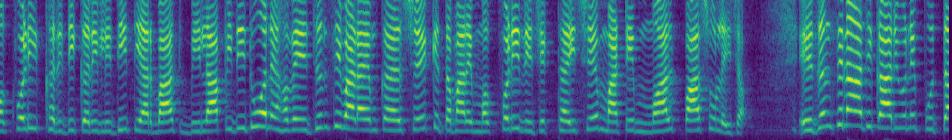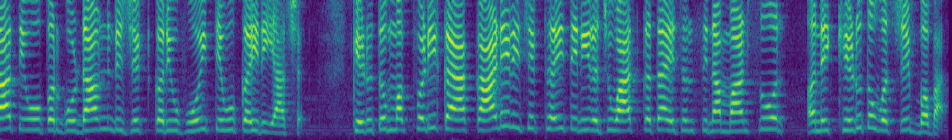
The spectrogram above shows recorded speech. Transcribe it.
મગફળી ખરીદી કરી લીધી, ત્યારબાદ બિલ આપી દીધું અને હવે એજન્સીવાળા એમ કહે છે કે તમારી મગફળી રિજેક્ટ થઈ છે, માટે માલ પાછો લઈ જાઓ. એજન્સીના અધિકારીઓને પૂછતા તેઓ પર ગોડાઉન રિજેક્ટ કર્યું હોય તેવું કહી રહ્યા છે. ખેડૂતો મગફળી કયા કારણે રિજેક્ટ થઈ તેની રજૂઆત કરતા એજન્સીના માણસો અને ખેડૂતો વચ્ચે બબાલ.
